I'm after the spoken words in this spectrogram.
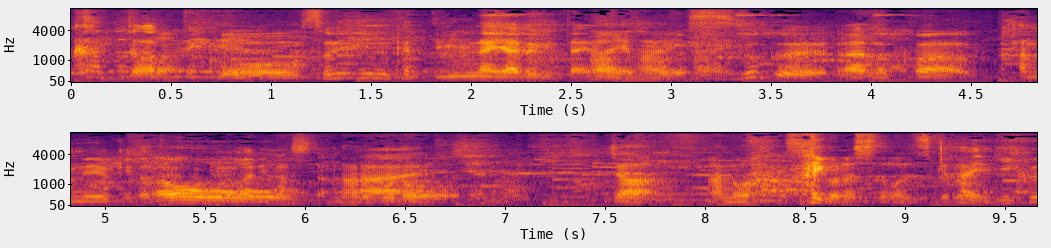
ガッとあってこうそれに向かってみんなやるみたいなところがすごくあの感銘を受けたところがありました。なるほど、はい。じゃああの 最後の質問ですけど、はい。岐阜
